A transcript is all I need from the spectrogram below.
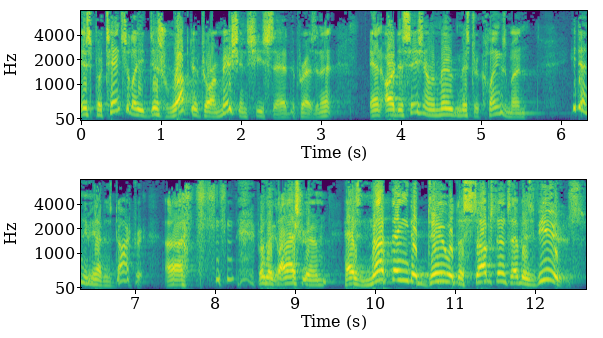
is potentially disruptive to our mission, she said, the president, and our decision to remove Mr. Klinzman, he doesn't even have his doctorate, uh, from the classroom has nothing to do with the substance of his views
